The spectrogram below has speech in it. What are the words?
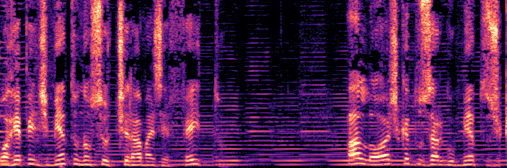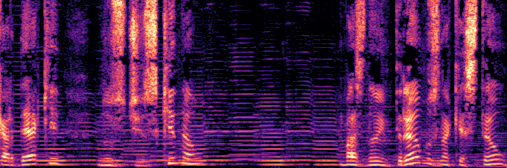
O arrependimento não surtirá mais efeito? A lógica dos argumentos de Kardec nos diz que não. Mas não entramos na questão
